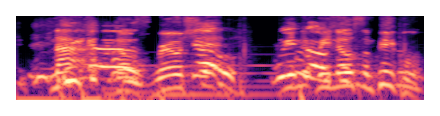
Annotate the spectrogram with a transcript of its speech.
Nah, no, Because, real shit. Yo, we, we know some people.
